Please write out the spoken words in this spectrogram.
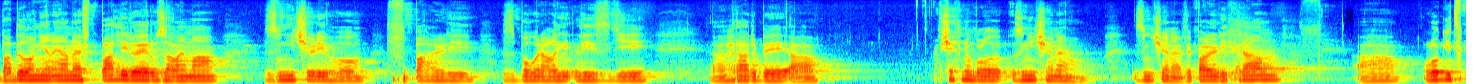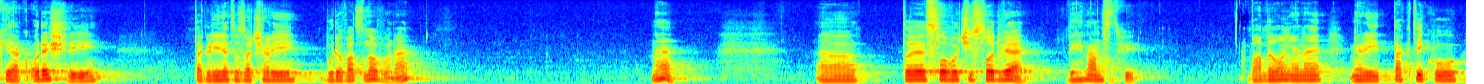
Babyloniané vpadli do Jeruzaléma, zničili ho, spálili, zbourali zdi, eh, hradby a všechno bylo zničeného. zničené. Vypalili chrám a logicky, jak odešli, tak lidé to začali budovat znovu, ne? Ne. E, to je slovo číslo dvě. Vyhnanství. Babyloniané měli taktiku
